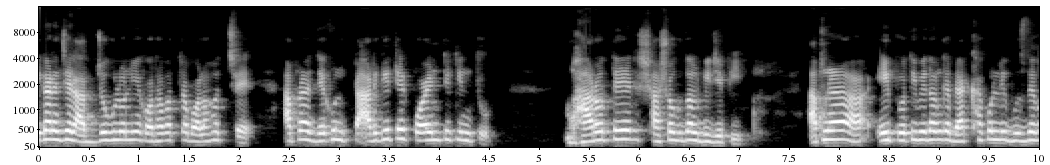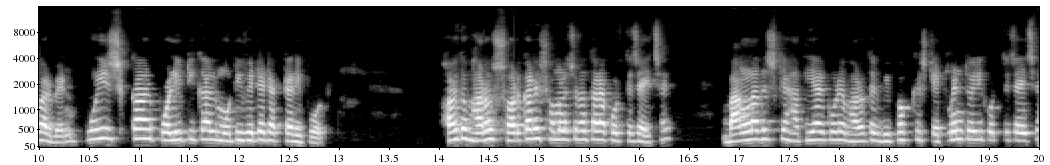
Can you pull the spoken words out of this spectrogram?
এখানে যে রাজ্যগুলো নিয়ে কথাবার্তা বলা হচ্ছে, আপনারা দেখুন টার্গেটের পয়েন্টে কিন্তু ভারতের শাসক দল বিজেপি। আপনারা এই প্রতিবেদনকে ব্যাখ্যা করলে বুঝতে পারবেন, পরিষ্কার পলিটিক্যাল মোটিভেটেড একটা রিপোর্ট হয়তো ভারত সরকারের সমালোচনা তারা করতে চাইছে, বাংলাদেশকে হাতিয়ার করে ভারতের বিপক্ষে স্টেটমেন্ট তৈরি করতে চাইছে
